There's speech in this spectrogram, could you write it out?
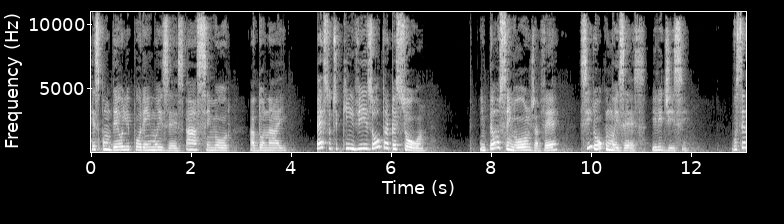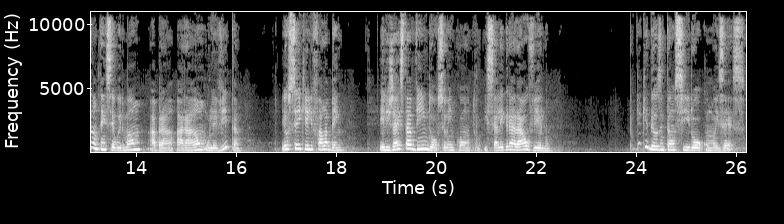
Respondeu-lhe, porém, Moisés: Ah, Senhor, Adonai, peço-te que envies outra pessoa. Então o Senhor, Javé, se irou com Moisés e lhe disse: Você não tem seu irmão Abraão, Araão, o levita? Eu sei que ele fala bem. Ele já está vindo ao seu encontro e se alegrará ao vê-lo que Deus então se irou com Moisés?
